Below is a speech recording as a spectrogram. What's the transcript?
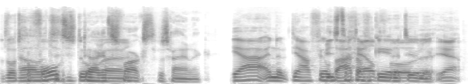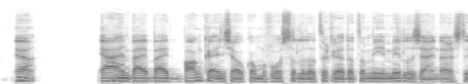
Dat wordt Nou, het gevolgd is door... daar het eh, zwakst waarschijnlijk. ja, en de- ja, veel dataverkeer voor, natuurlijk. eh, ja. Ja. Ja, en bij, bij banken en zo kan me voorstellen dat er, eh, dat er meer middelen zijn. Daar is de,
